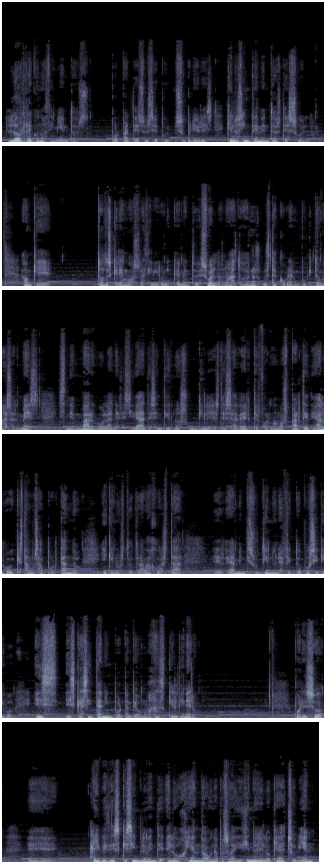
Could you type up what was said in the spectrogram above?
los reconocimientos por parte de sus superiores que los incrementos de sueldo. Aunque todos queremos recibir un incremento de sueldo, ¿no? A todos nos gusta cobrar un poquito más al mes. Sin embargo, la necesidad de sentirnos útiles, de saber que formamos parte de algo y que estamos aportando y que nuestro trabajo está eh, realmente surtiendo un efecto positivo, es, es, casi tan importante o más que el dinero. Por eso, eh, hay veces que simplemente elogiando a una persona, diciéndole lo que ha hecho bien,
